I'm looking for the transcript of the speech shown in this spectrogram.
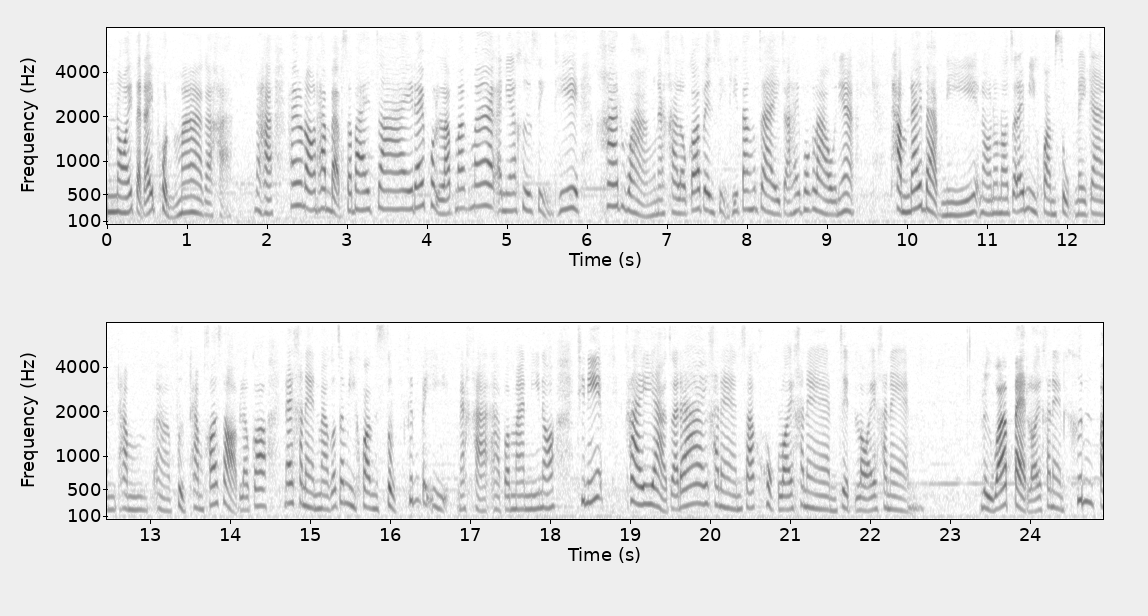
ำน้อยแต่ได้ผลมากอะค่ะ นะคะ ให้น้องๆทำแบบสบายใจได้ผลลัพธ์มาก ๆ อันนี้คือสิ่งที่คาดหวังนะคะ แล้วก็เป็นสิ่งที่ตั้งใจจะให้พวกเราเนี่ยทำได้แบบนี้เนาะน้องๆจะได้มีความสุขในการทำฝึกทำข้อสอบ แล้วก็ได้คะแนนมาก็จะมีความสุขขึ้นไปอีกนะคะะประมาณนี้เนาะทีนี้ใครอยากจะได้คะแนนสัก 600 คะแนน 700 คะแนน หรือว่า 800 คะแนนขึ้นไป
